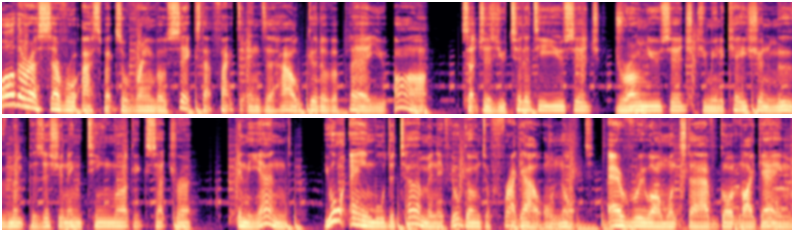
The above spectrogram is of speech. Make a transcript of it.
While there are several aspects of Rainbow Six that factor into how good of a player you are, such as utility usage, drone usage, communication, movement, positioning, teamwork, etc., in the end, your aim will determine if you're going to frag out or not. Everyone wants to have godlike aim,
